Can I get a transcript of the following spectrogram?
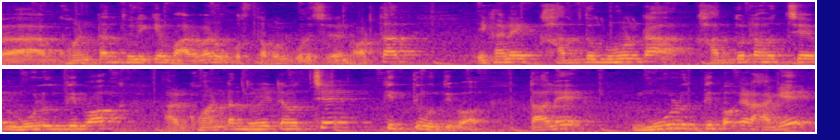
আহ, ঘণ্টার ধ্বনিকে বারবার উপস্থাপন করেছিলেন। অর্থাৎ এখানে খাদ্য গ্রহণটা খাদ্যটা হচ্ছে মূল উদ্দীপক আর ঘণ্টার ধ্বনিটা হচ্ছে কৃত্রিম উদ্দীপক। তাহলে মূল উদ্দীপকের আগে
